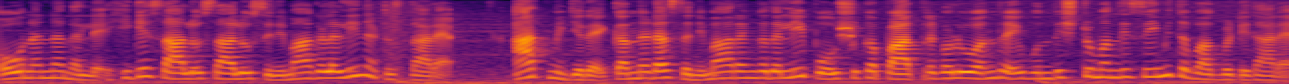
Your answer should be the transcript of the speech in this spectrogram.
ಓ ನನ್ನ ನಲ್ಲೆ ಹೀಗೆ ಸಾಲು ಸಾಲು ಸಿನಿಮಾಗಳಲ್ಲಿ ನಟಿಸ್ತಾರೆ. ಆತ್ಮೀಯರೇ, ಕನ್ನಡ ಸಿನಿಮಾ ರಂಗದಲ್ಲಿ ಪೋಷಕ ಪಾತ್ರಗಳು ಅಂದ್ರೆ ಒಂದಿಷ್ಟು ಮಂದಿ ಸೀಮಿತವಾಗ್ಬಿಟ್ಟಿದ್ದಾರೆ.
